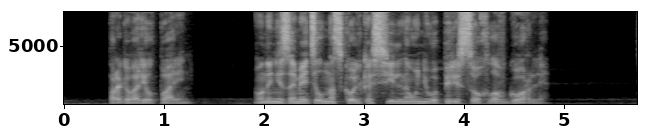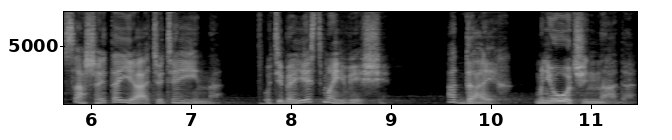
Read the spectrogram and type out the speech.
– проговорил парень. Он и не заметил, насколько сильно у него пересохло в горле. «Саша, это я, тетя Инна. У тебя есть мои вещи? Отдай их, мне очень надо».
